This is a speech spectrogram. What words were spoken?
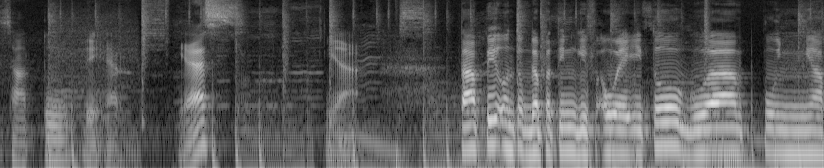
1DR. Yes? Ya. Tapi untuk dapetin giveaway itu gue punya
